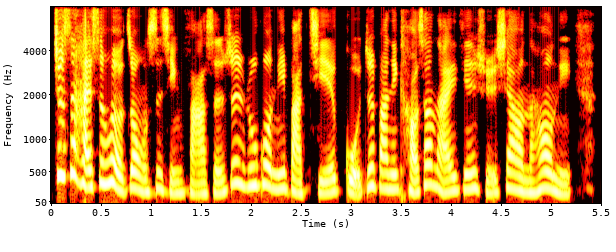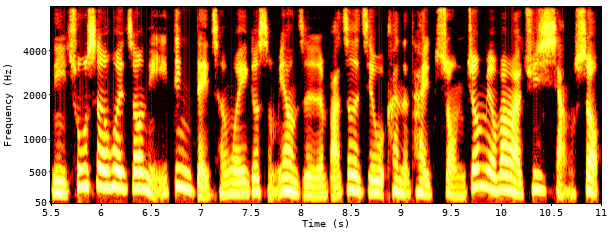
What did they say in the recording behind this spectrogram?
就是还是会有这种事情发生。所以，如果你把结果，就把你考上哪一间学校，然后你你出社会之后，你一定得成为一个什么样子的人，把这个结果看得太重，你就没有办法去享受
